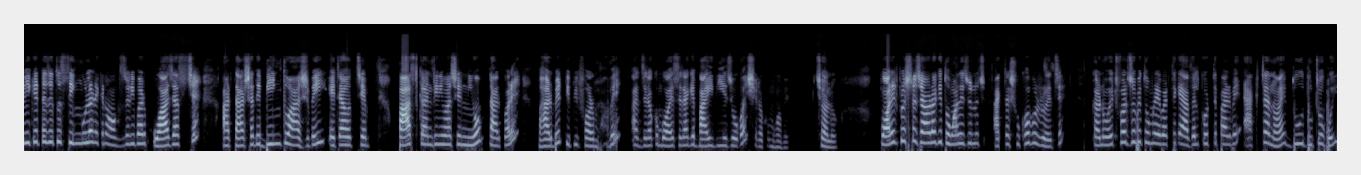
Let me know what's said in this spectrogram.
ক্রিকেটটা যেহেতু সিঙ্গুলার এখানে অক্সিলারি ভার্ব ওয়াজ আসছে। আর তার সাথে বিং তো আসবেই। এটা হচ্ছে পাস্ট কন্টিনিউয়াসের নিয়ম। তারপরে ভার্বের পিপি ফর্ম হবে। আর যেরকম বয়সের আগে বাই দিয়ে যোগ হয়, সেরকম হবে। চলো। পরের প্রশ্নে যাওয়ার আগে তোমাদের জন্য একটা সুখবর রয়েছে। কারণ ওয়েট ফর জবে তোমরা এবার থেকে অ্যাভেল করতে পারবে। একটা নয়, দু, দুটো বই,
